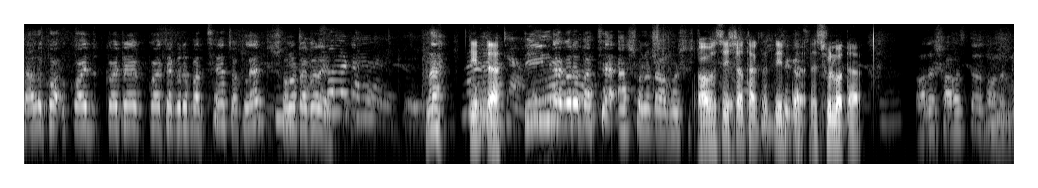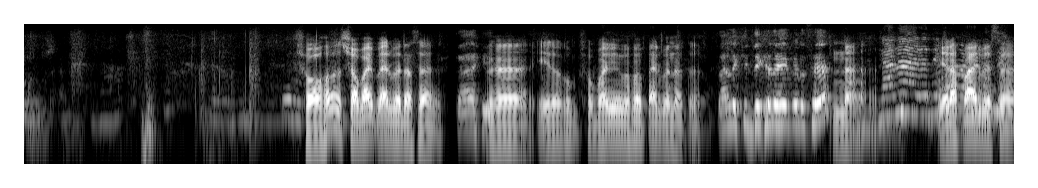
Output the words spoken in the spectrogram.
তাহলে কয়টা কয়টা করে পাচ্ছে চকলেট? ষোলোটা করে? না? তিনটা। তিনটা করে পাচ্ছে আর ষোলোটা অবশিষ্ট অবশিষ্ট থাকছে তিনটা ষোলোটা। তোমাদের সহজ তো তোমাদের কোনো পুরস্কার নেই। সহজ সবাই পারবে না স্যার। হ্যাঁ এরকম সবাই এভাবে পারবে না তো। তাহলে কি দেখে দেখে করেছে? না। এরা এরা পারবে স্যার।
